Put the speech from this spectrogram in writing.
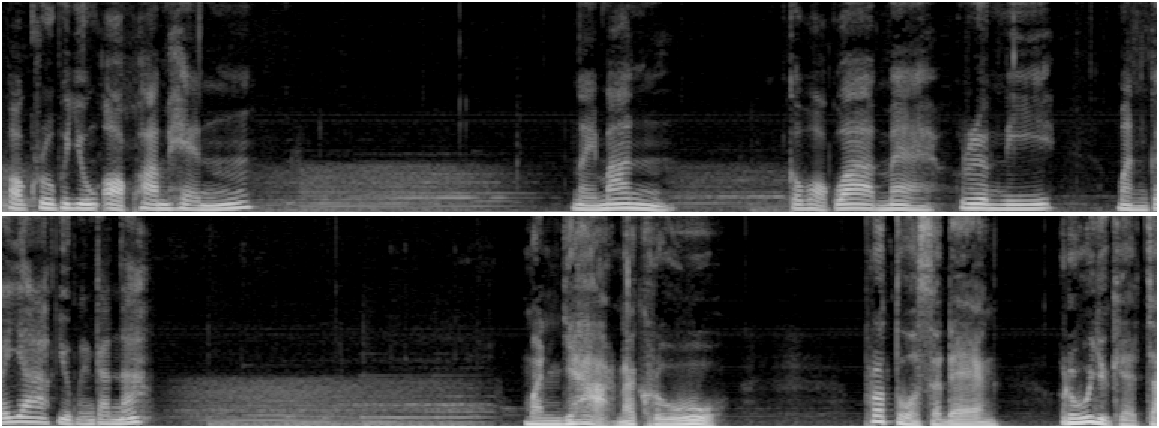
พอครูพยุงออกความเห็นในมั่น ก็บอกว่าแม่เรื่องนี้มันก็ยากอยู่เหมือนกันนะ มันยากนะครู เพราะตัวแสดงรู้อยู่แก่ใจ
